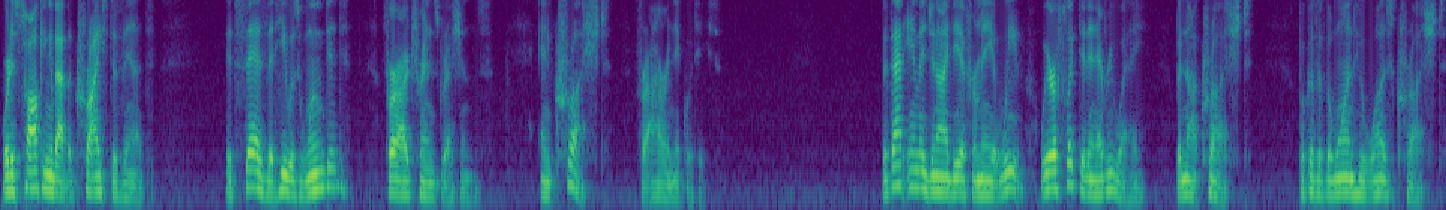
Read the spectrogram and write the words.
where it is talking about the Christ event, it says that he was wounded for our transgressions and crushed for our iniquities. That that image and idea for me, we, we are afflicted in every way, but not crushed, because of the one who was crushed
